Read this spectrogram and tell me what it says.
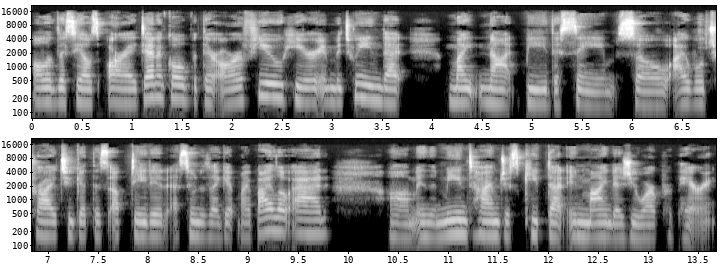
all of the sales are identical, but there are a few here in between that might not be the same. So I will try to get this updated as soon as I get my Bi-Lo ad. Um, in the meantime, just keep that in mind as you are preparing.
